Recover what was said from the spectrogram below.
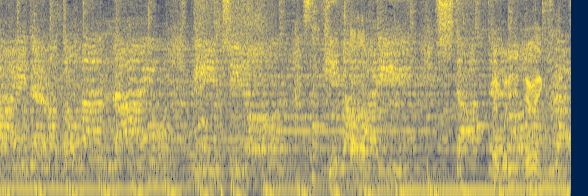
What are you doing, man?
